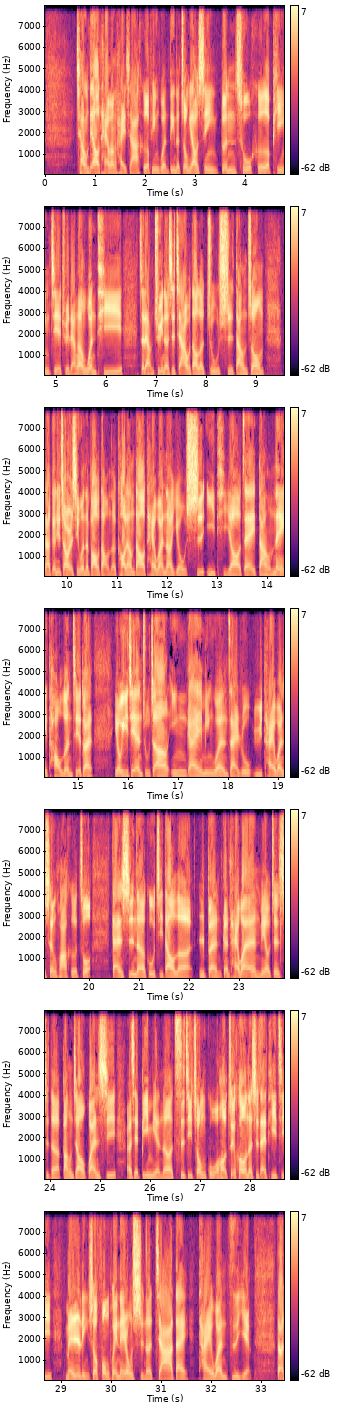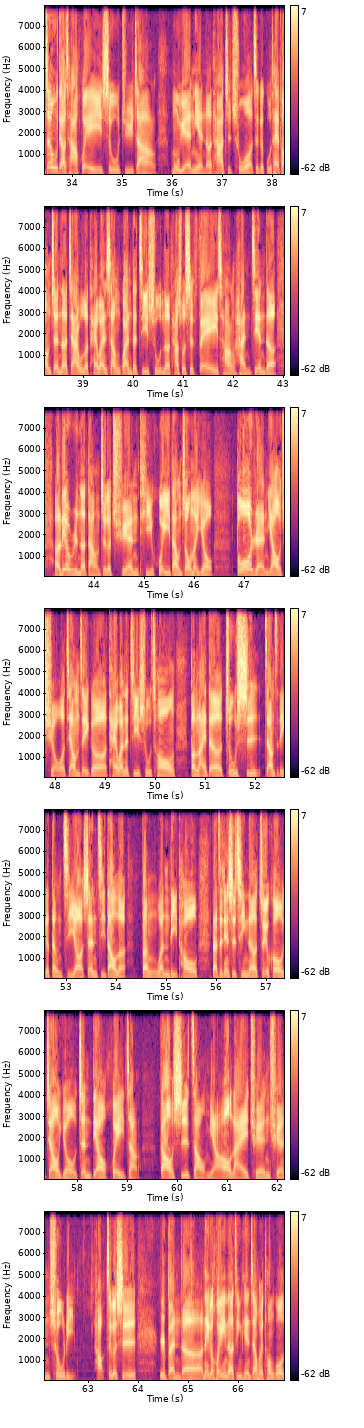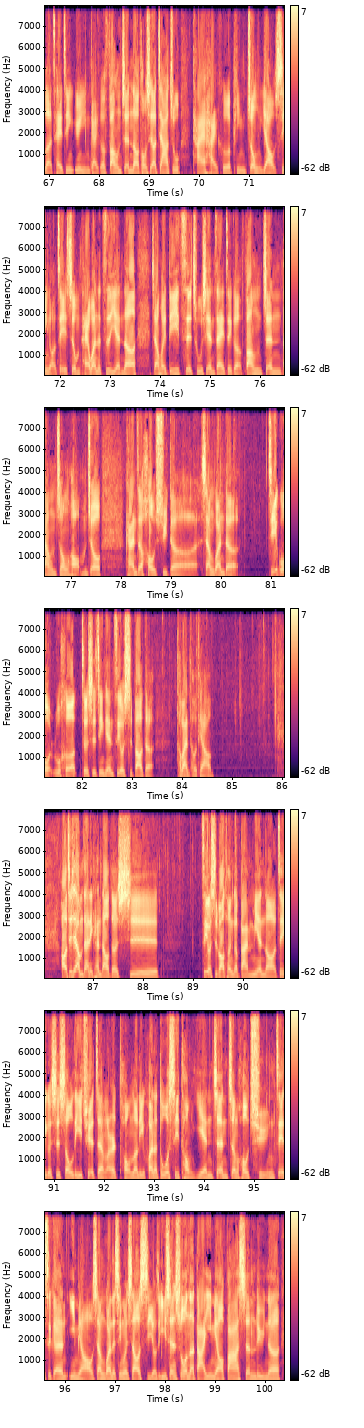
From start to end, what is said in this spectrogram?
强调台湾海峡和平稳定的重要性，敦促和平解决两岸问题。这两句呢是加入到了注释当中。那根据朝日新闻的报道呢，考量到台湾呢有事议题哦，在党内讨论阶段，有意见主张应该明文载入与台湾深化合作。但是呢，顾及到了日本跟台湾没有正式的邦交关系，而且避免呢刺激中国哈。最后呢，是在提及美日领袖峰会内容时呢，夹带台湾字眼。那政务调查会事务局长木原稔呢，他指出哦，这个古泰方针呢，加入了台湾相关的技术呢，他说是非常罕见的。呃，六日呢，党这个全体会议当中呢，有。多人要求将这个台湾的技术从本来的注释这样子的一个等级哦，升级到了本文里头。那这件事情呢，最后交由政调会长高市早苗来全权处理。好，这个是。日本的那个会议呢，今天将会通过了财经运营改革方针哦，同时要加注台海和平重要性哦，这也是我们台湾的字眼呢，将会第一次出现在这个方针当中哈，我们就看这后续的相关的结果如何。这是今天自由时报的头版头条。好，接下来我们带你看到的是。自由时报同一个版面哦，这个是首例确诊儿童呢罹患了多系统炎症症候群，这也是跟疫苗相关的新闻消息。有的医生说呢，打疫苗发生率呢。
